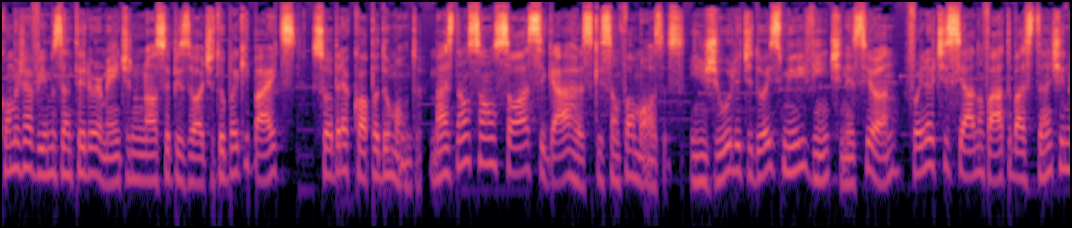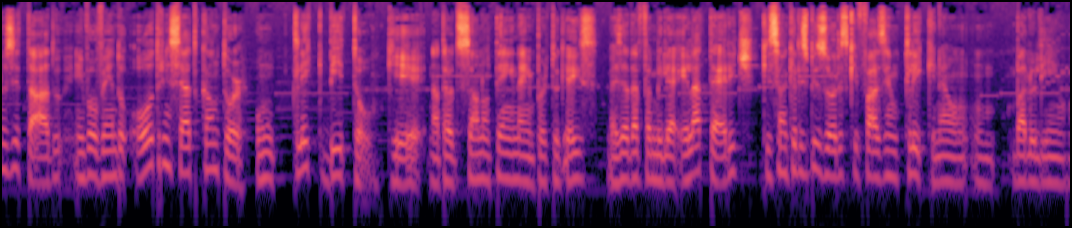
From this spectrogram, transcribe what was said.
como já vimos anteriormente no nosso episódio do Bug Bites sobre a Copa do Mundo. Mas não são só as cigarras que são famosas. Em julho de 2020, nesse ano, foi noticiado um fato bastante inusitado envolvendo outro inseto cantor, um click beetle, que na tradução não tem né, em português, mas é da família Elateridae, que são aqueles besouros que fazem um clique, né, um, um barulhinho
